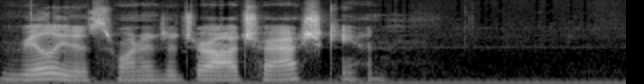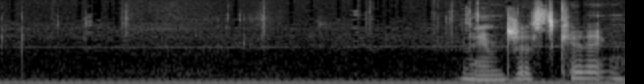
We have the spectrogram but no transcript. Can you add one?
Really just wanted to draw a trash can. I'm just kidding.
